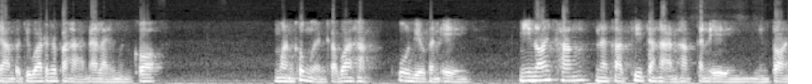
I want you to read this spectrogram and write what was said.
การปฏิวัติรัฐประหารอะไรมันก็ มันก็เหมือนกับว่าหักพวกเดียวกันเอง มีน้อยครั้งนะครับ ที่ทหารหักกันเอง อย่างตอน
